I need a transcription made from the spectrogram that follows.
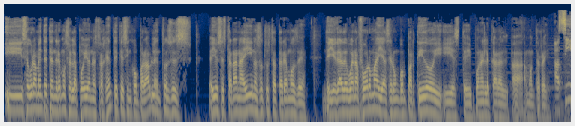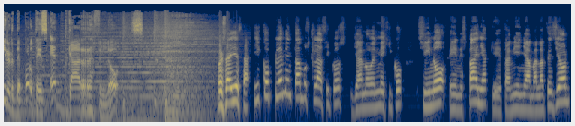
y seguramente tendremos el apoyo de nuestra gente, que es incomparable. Entonces, ellos estarán ahí y nosotros trataremos de, llegar de buena forma y hacer un buen partido y, este, ponerle cara a, Monterrey. Asir Deportes, Edgar Flores. Pues ahí está. Y complementamos clásicos, ya no en México, sino en España, que también llama la atención.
